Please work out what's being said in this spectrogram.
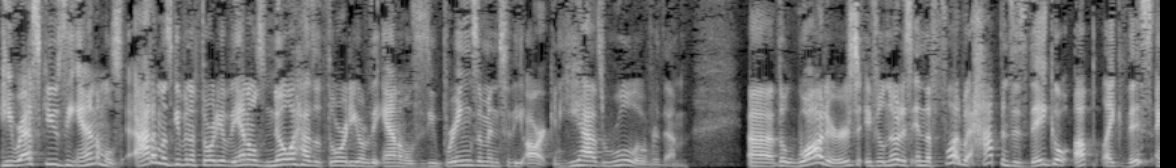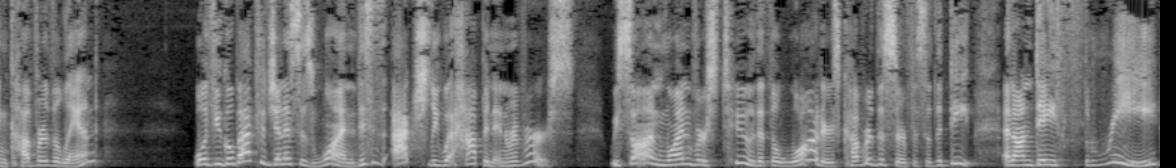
he rescues the animals. Adam was given authority over the animals. Noah has authority over the animals as he brings them into the ark, and he has rule over them. Uh, the waters, if you'll notice, in the flood, what happens is they go up like this and cover the land. Well, if you go back to Genesis 1, this is actually what happened in reverse. We saw in 1 verse 2 that the waters covered the surface of the deep. And on day 3,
